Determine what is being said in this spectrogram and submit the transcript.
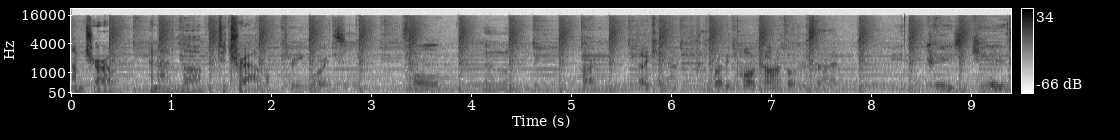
I'm Charlie, and I love to travel. Three words. Full moon party. I can't. My buddy Paul Conkle just died. He's a crazy kid.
